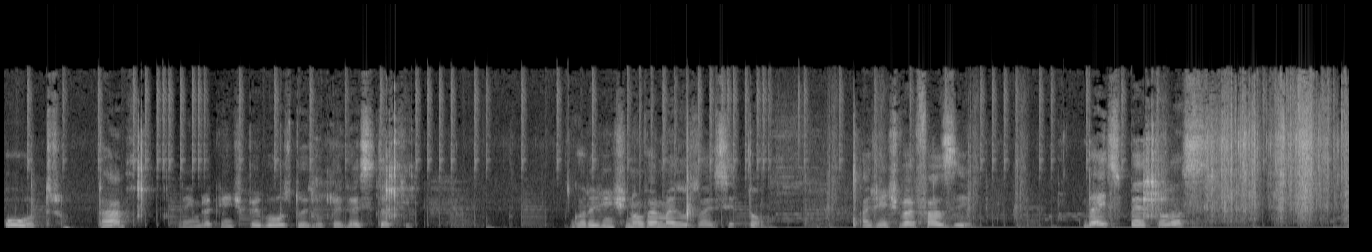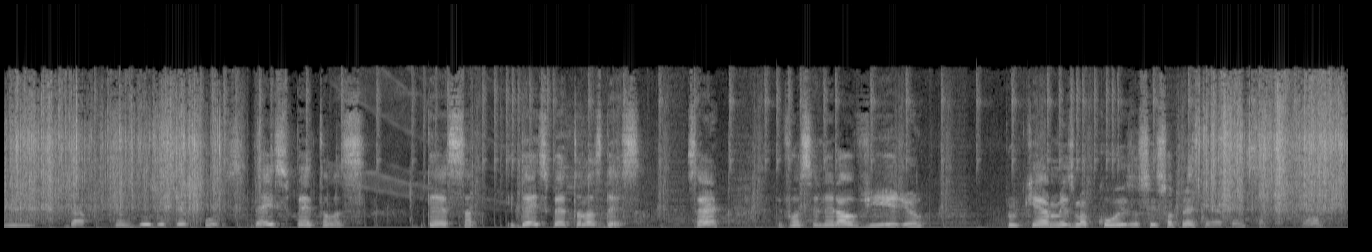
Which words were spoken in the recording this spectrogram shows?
o outro, tá? Lembra que a gente pegou os dois, vou pegar esse daqui. Agora a gente não vai mais usar esse tom. A gente vai fazer 10 pétalas de, da, das duas outras cores. 10 pétalas dessa e 10 pétalas dessa, certo? Eu vou acelerar o vídeo porque é a mesma coisa, vocês só prestem atenção, tá bom?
